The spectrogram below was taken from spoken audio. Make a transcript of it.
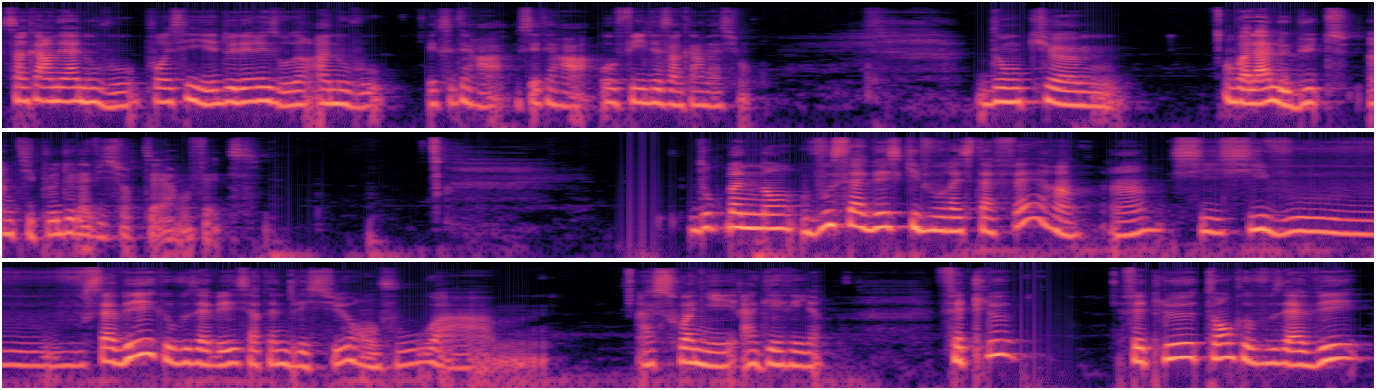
s'incarner à nouveau pour essayer de les résoudre à nouveau, etc., etc., au fil des incarnations. Donc euh, voilà le but un petit peu de la vie sur Terre en fait. Donc maintenant, vous savez ce qu'il vous reste à faire. Hein. si, vous, savez que vous avez certaines blessures en vous à soigner, à guérir, faites-le. Faites-le tant que vous avez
